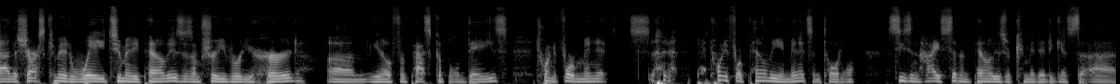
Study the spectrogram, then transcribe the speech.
Uh, the Sharks committed way too many penalties, as I'm sure you've already heard. Um, you know, for past couple of days, 24 minutes, 24 penalty minutes in total. Season high seven penalties were committed against the uh,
